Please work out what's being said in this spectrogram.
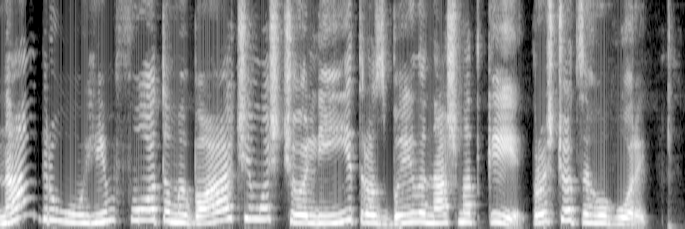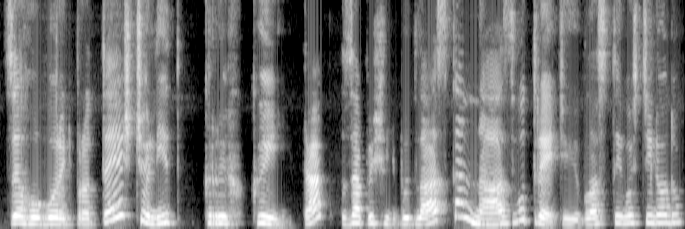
На другім фото ми бачимо, що лід розбили на шматки. Про що це говорить? Це говорить про те, що лід крихкий. Так? Запишіть, будь ласка, назву третьої властивості льоду.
